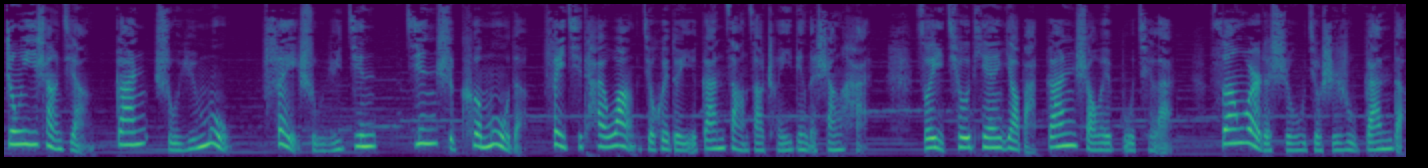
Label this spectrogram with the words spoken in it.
中医上讲，肝属于木，肺属于金，金是克木的，肺气太旺就会对于肝脏造成一定的伤害。所以秋天要把肝稍微补起来，酸味儿的食物就是入肝的。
